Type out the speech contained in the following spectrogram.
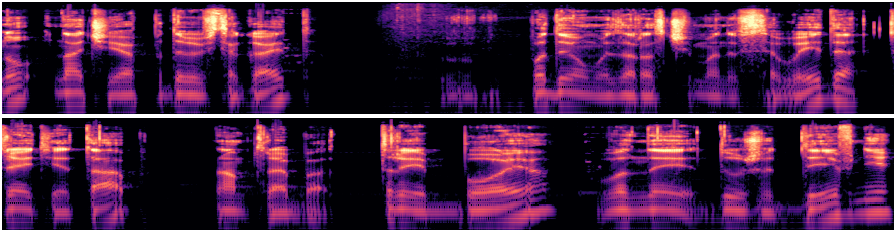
Ну, наче я подивився гайд. Подивимось зараз, чи в мене все вийде. Третій етап. Нам треба три боя. Вони дуже дивні.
